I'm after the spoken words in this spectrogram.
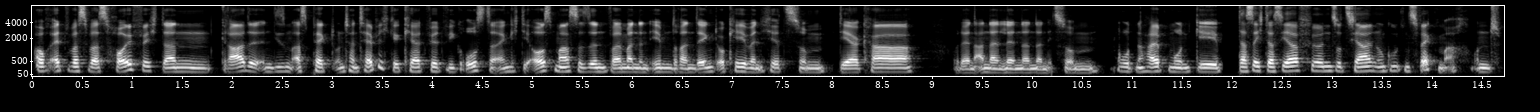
auch etwas, was häufig dann gerade in diesem Aspekt unter den Teppich gekehrt wird, wie groß da eigentlich die Ausmaße sind, weil man dann eben dran denkt, okay, wenn ich jetzt zum DRK oder in anderen Ländern dann zum Roten Halbmond gehe, dass ich das ja für einen sozialen und guten Zweck mache. Und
